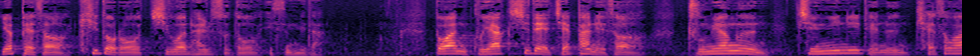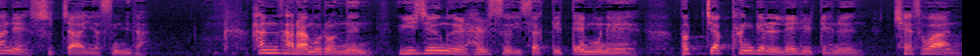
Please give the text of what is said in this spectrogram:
옆에서 기도로 지원할 수도 있습니다. 또한 구약 시대 재판에서 두 명은 증인이 되는 최소한의 숫자였습니다. 한 사람으로는 위증을 할 수 있었기 때문에 법적 판결을 내릴 때는 최소한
